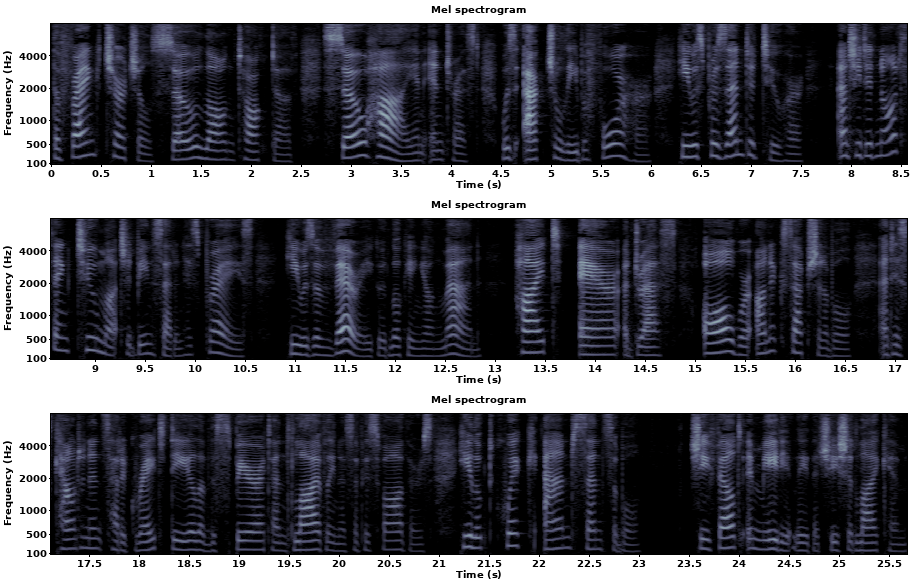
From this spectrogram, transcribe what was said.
The Frank Churchill so long talked of, so high in interest, was actually before her, he was presented to her, and she did not think too much had been said in his praise. He was a very good looking young man. Height, air, address, all were unexceptionable, and his countenance had a great deal of the spirit and liveliness of his father's; he looked quick and sensible. She felt immediately that she should like him,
